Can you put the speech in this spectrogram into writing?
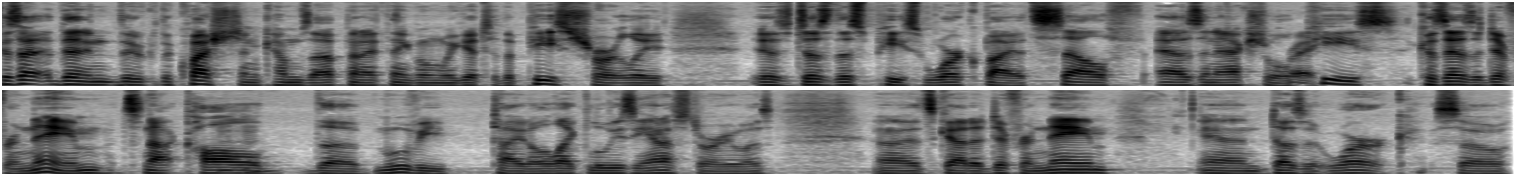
Because then the, the question comes up, and I think when we get to the piece shortly, is does this piece work by itself as an actual Right. piece? Because it has a different name. It's not called the movie title like Louisiana Story was. Uh, it's got a different name, and does it work? So.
